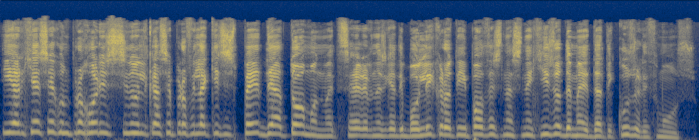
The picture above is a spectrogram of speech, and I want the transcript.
Οι αρχές έχουν προχωρήσει συνολικά σε προφυλακίσεις πέντε ατόμων με τις έρευνες για την πολύκροτη υπόθεση να συνεχίζονται με εντατικούς ρυθμούς.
